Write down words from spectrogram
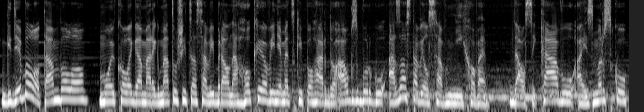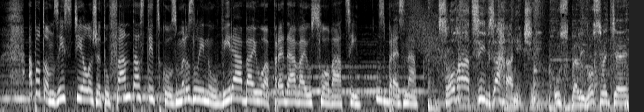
Kde bolo, tam bolo. Môj kolega Marek Matušica sa vybral na hokejový nemecký pohár do Augsburgu a zastavil sa v Mníchove. Dal si kávu aj zmrzku a potom zistil, že tú fantastickú zmrzlinu vyrábajú a predávajú Slováci z Brezna. Slováci v zahraničí. Úspeli vo svete,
